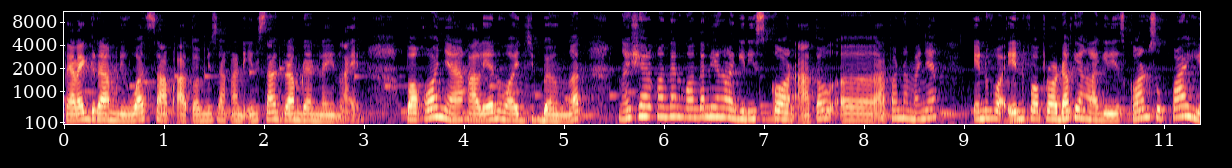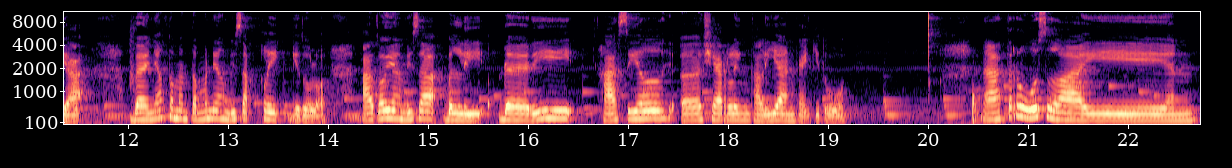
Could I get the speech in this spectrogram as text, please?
Telegram, di WhatsApp atau misalkan di Instagram dan lain-lain. Pokoknya kalian wajib banget nge-share konten-konten yang lagi diskon atau uh, apa namanya info-info produk yang lagi diskon supaya banyak teman-teman yang bisa klik gitu loh atau yang bisa beli dari hasil uh, share link kalian kayak gitu. Nah, terus selain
